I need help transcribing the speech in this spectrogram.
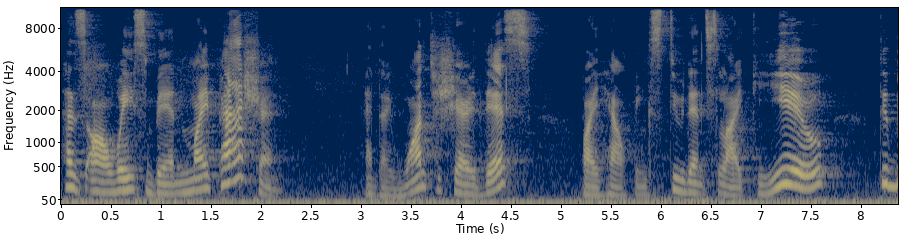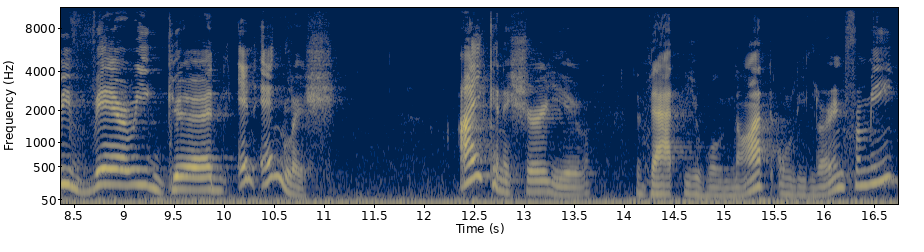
has always been my passion, and I want to share this by helping students like you to be very good in English. I can assure you that you will not only learn from me,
